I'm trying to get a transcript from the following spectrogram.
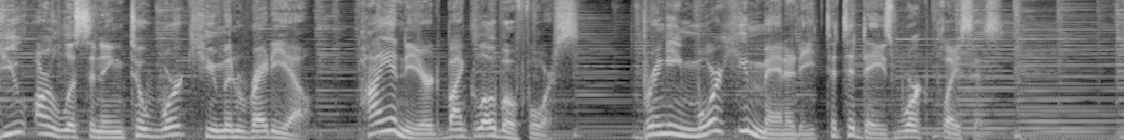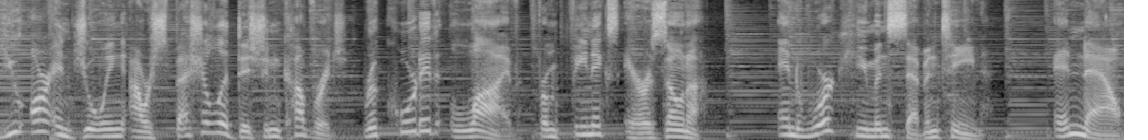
You are listening to Work Human Radio, pioneered by Globoforce, bringing more humanity to today's workplaces. You are enjoying our special edition coverage recorded live from Phoenix, Arizona, and Work Human 17. And now,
